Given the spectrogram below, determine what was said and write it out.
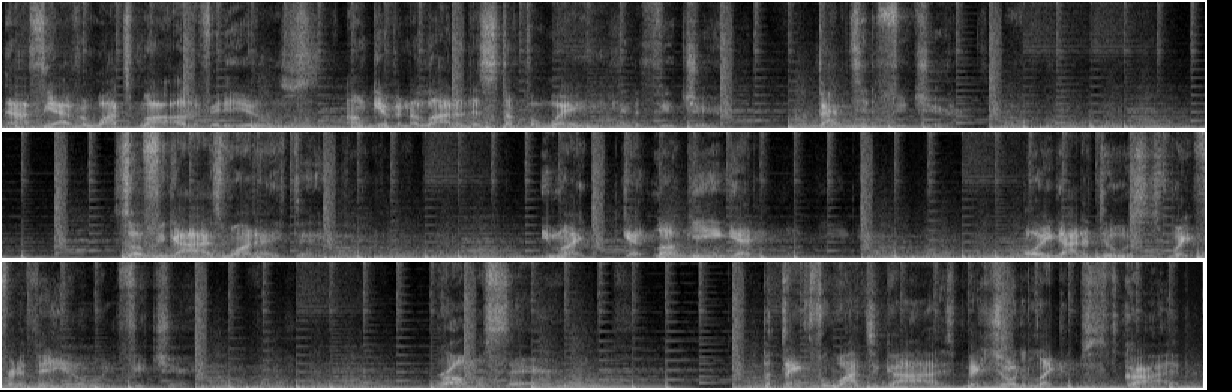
Now, if you ever watch my other videos, I'm giving a lot of this stuff away in the future. Back to the future. So if you guys want anything, you might get lucky and get it. All you gotta do is just wait for the video in the future. We're almost there. But thanks for watching, guys. Make sure to like and subscribe.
